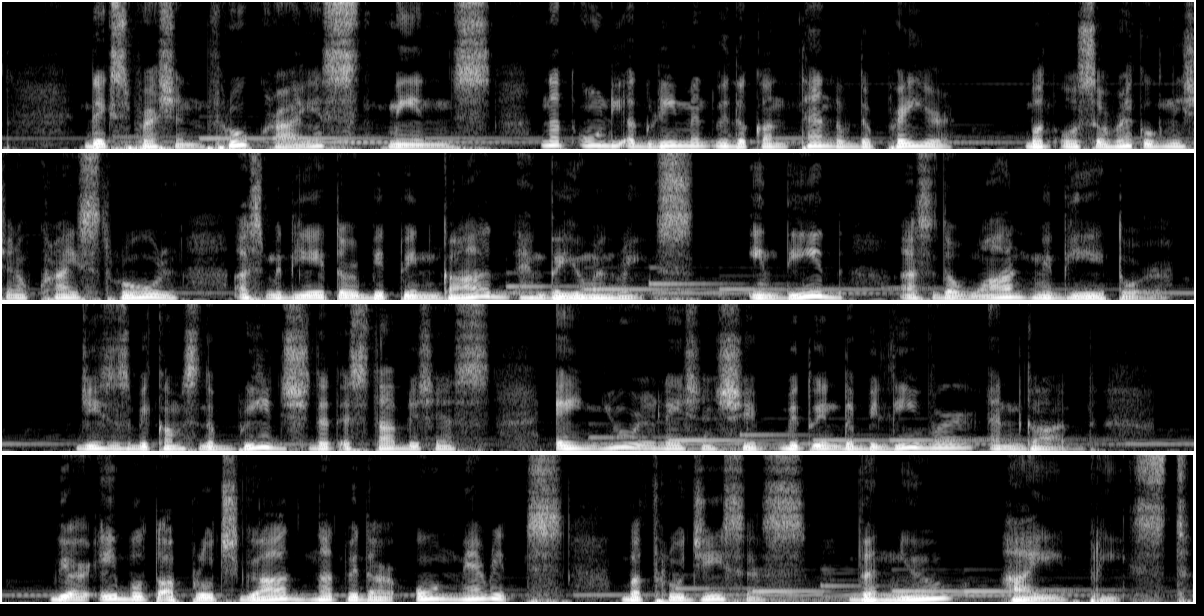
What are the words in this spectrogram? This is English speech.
The expression through Christ means not only agreement with the content of the prayer, but also recognition of Christ's role as mediator between God and the human race. Indeed, as the one mediator, Jesus becomes the bridge that establishes a new relationship between the believer and God we are able to approach God not with our own merits, but through Jesus, the new high priest.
